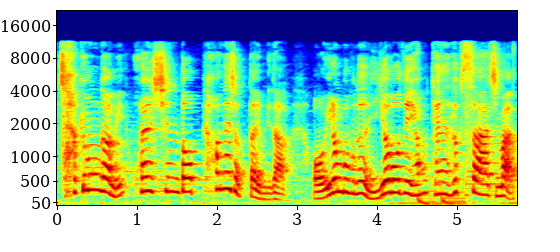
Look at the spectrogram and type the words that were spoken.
착용감이 훨씬 더 편해졌다입니다. 어, 이런 부분은 earbud의 형태는 흡사하지만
